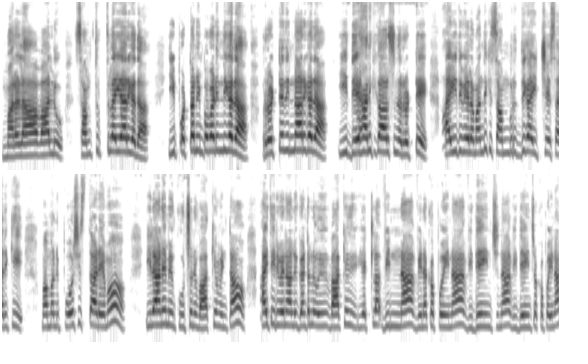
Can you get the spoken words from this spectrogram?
మరలా వాళ్ళు సంతృప్తులయ్యారు కదా ఈ పొట్ట నింపబడింది కదా రొట్టె తిన్నారు కదా ఈ దేహానికి కావాల్సిన రొట్టె ఐదు వేల మందికి సమృద్ధిగా ఇచ్చేసరికి మమ్మల్ని పోషిస్తాడేమో. ఇలానే మేము కూర్చొని వాక్యం వింటాం. అయితే ఇరవై నాలుగు గంటలు వాక్యం ఎట్లా విన్నా వినకపోయినా విధేయించినా విధేయించకపోయినా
